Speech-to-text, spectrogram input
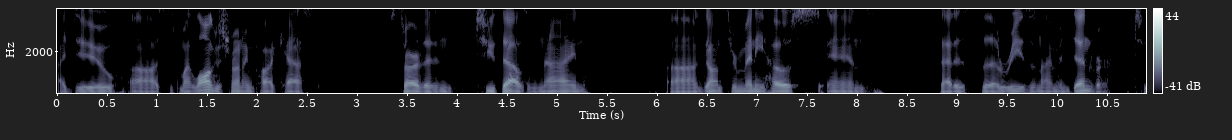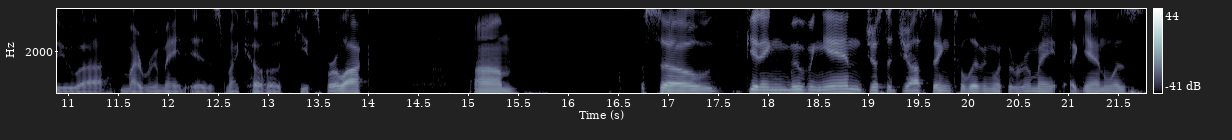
I do. Uh, this is my longest running podcast. Started in 2009. Uh, gone through many hosts, and that is the reason I'm in Denver. To uh, my roommate is my co-host Keith Spurlock. Um, so getting moving in, just adjusting to living with a roommate again was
